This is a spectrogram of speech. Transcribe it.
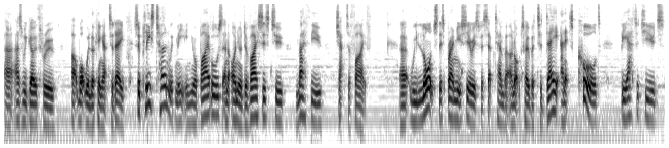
uh, as we go through uh, what we're looking at today. So please turn with me in your Bibles and on your devices to Matthew chapter 5. Uh, we launched this brand new series for September and October today, and it's called Beatitudes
